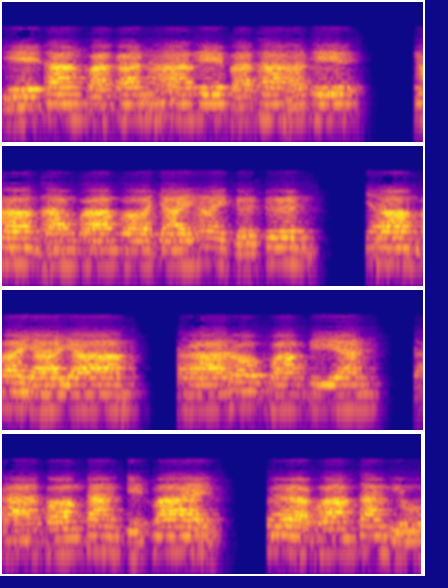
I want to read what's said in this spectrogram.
จิตังปะกันหาติปะทาติย่อมทำความพอใจให้เกิดขึ้น ย่อมพยายามปรารบความเพียรกาคองตั้งจิตไว้ เพื่อความตั้งอยู่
